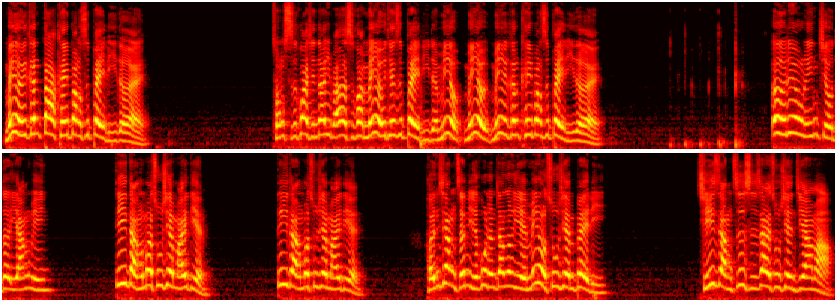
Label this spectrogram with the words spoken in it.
没有一根大 K 棒是背离的哎。从十块钱到一百二十块，没有一天是背离的，没有没有没有跟 K 棒是背离的哎。二六零九的阳明低档有没有出现买点？低档有没有出现买点？横向整理的过程当中也没有出现背离，起涨之时再出现加码。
